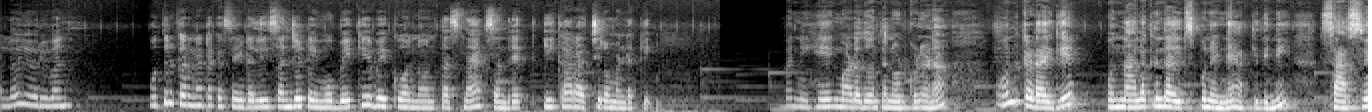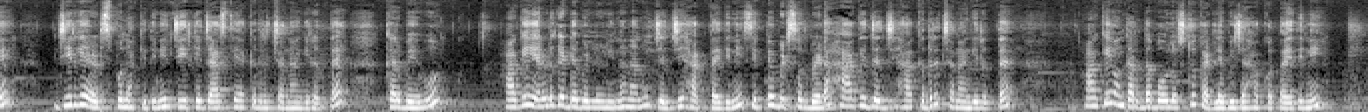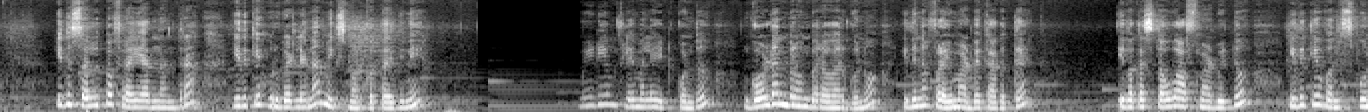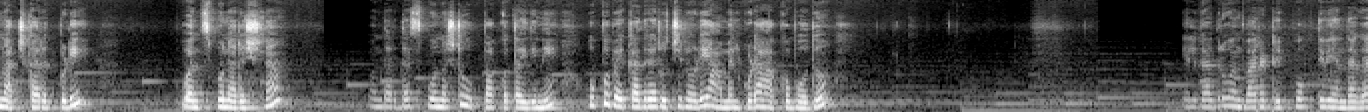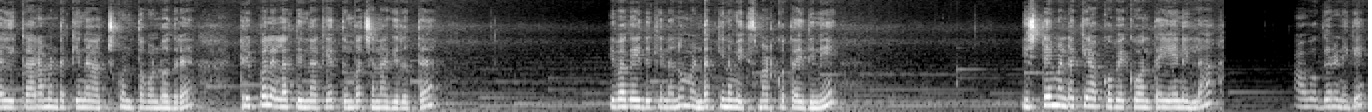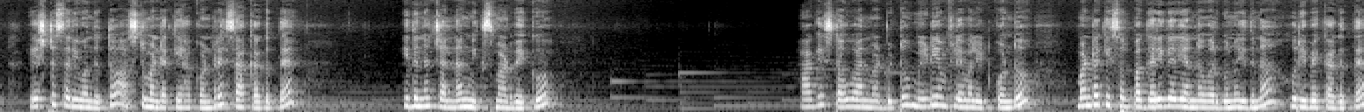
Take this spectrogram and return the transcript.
Hello everyone ಉತ್ತರ ಕರ್ನಾಟಕ ಸೈಡಲ್ಲಿ ಸಂಜೆ ಟೈಮು ಬೇಕೇ ಬೇಕು ಅನ್ನೋವಂಥ ಸ್ನ್ಯಾಕ್ಸ್ ಅಂದರೆ ಈ ಖಾರ ಹಚ್ಚಿರೋ ಮಂಡಕ್ಕಿ. ಬನ್ನಿ, ಹೇಗೆ ಮಾಡೋದು ಅಂತ ನೋಡ್ಕೊಳ್ಳೋಣ. ಒಂದು ಕಡಾಯಿಗೆ ಒಂದು ನಾಲ್ಕರಿಂದ ಐದು ಸ್ಪೂನ್ ಎಣ್ಣೆ ಹಾಕಿದ್ದೀನಿ. ಸಾಸಿವೆ, ಜೀರಿಗೆ ಎರಡು ಸ್ಪೂನ್ ಹಾಕಿದ್ದೀನಿ. ಜೀರಿಗೆ ಜಾಸ್ತಿ ಹಾಕಿದ್ರೆ ಚೆನ್ನಾಗಿರುತ್ತೆ. ಕರಿಬೇವು, ಹಾಗೆ ಎರಡು ಗಡ್ಡೆ ಬೆಳ್ಳುಳ್ಳಿನ ನಾನು ಜಜ್ಜಿ ಹಾಕ್ತಾ ಇದ್ದೀನಿ. ಸಿಪ್ಪೆ ಬಿಡಿಸೋದು ಬೇಡ, ಹಾಗೆ ಜಜ್ಜಿ ಹಾಕಿದ್ರೆ ಚೆನ್ನಾಗಿರುತ್ತೆ. ಹಾಗೆ ಒಂದು ಅರ್ಧ ಬೌಲಷ್ಟು ಕಡಲೆ ಬೀಜ ಹಾಕೋತಾ ಇದ್ದೀನಿ. ಇದು ಸ್ವಲ್ಪ ಫ್ರೈ ಆದ ನಂತರ ಇದಕ್ಕೆ ಹುರುಗಡ್ಲೆನ ಮಿಕ್ಸ್ ಮಾಡ್ಕೊತಾ ಇದ್ದೀನಿ. ಮೀಡಿಯಮ್ ಫ್ಲೇಮಲ್ಲೇ ಇಟ್ಕೊಂಡು ಗೋಲ್ಡನ್ ಬ್ರೌನ್ ಬರೋವರೆಗೂ ಇದನ್ನು ಫ್ರೈ ಮಾಡಬೇಕಾಗುತ್ತೆ. ಇವಾಗ ಸ್ಟವ್ ಆಫ್ ಮಾಡಿಬಿಟ್ಟು ಇದಕ್ಕೆ ಒಂದು ಸ್ಪೂನ್ ಅಚ್ಕಾರದ ಪುಡಿ, ಒಂದು ಸ್ಪೂನ್ ಅರಿಶಿನ ಒಂದು ಅರ್ಧ ಸ್ಪೂನಷ್ಟು ಉಪ್ಪು ಹಾಕ್ಕೋತಾ ಇದ್ದೀನಿ. ಉಪ್ಪು ಬೇಕಾದರೆ ರುಚಿ ನೋಡಿ ಆಮೇಲೆ ಕೂಡ ಹಾಕ್ಕೋಬೋದು. ಎಲ್ಲಿಗಾದರೂ ಒಂದು ವಾರ ಟ್ರಿಪ್ ಹೋಗ್ತೀವಿ ಅಂದಾಗ ಈ ಖಾರ ಮಂಡಕ್ಕಿನ ಹಚ್ಕೊಂಡು ತೊಗೊಂಡೋದ್ರೆ ಟ್ರಿಪ್ಪಲ್ಲೆಲ್ಲ ತಿನ್ನೋಕ್ಕೆ ತುಂಬ ಚೆನ್ನಾಗಿರುತ್ತೆ. ಇವಾಗ ಇದಕ್ಕೆ ನಾನು ಮಂಡಕ್ಕಿನ ಮಿಕ್ಸ್ ಮಾಡ್ಕೊತಾ ಇದ್ದೀನಿ. ಇಷ್ಟೇ ಮಂಡಕ್ಕಿ ಹಾಕ್ಕೋಬೇಕು ಅಂತ ಏನಿಲ್ಲ. ಆ ಒಗ್ಗರಣೆಗೆ ಎಷ್ಟು ಸರಿ ಹೊಂದುತ್ತೋ ಅಷ್ಟು ಮಂಡಕ್ಕಿ ಹಾಕ್ಕೊಂಡ್ರೆ ಸಾಕಾಗುತ್ತೆ. ಇದನ್ನು ಚೆನ್ನಾಗಿ ಮಿಕ್ಸ್ ಮಾಡಬೇಕು. ಹಾಗೆ ಸ್ಟವ್ ಆನ್ ಮಾಡಿಬಿಟ್ಟು ಮೀಡಿಯಂ ಫ್ಲೇಮಲ್ಲಿ ಇಟ್ಕೊಂಡು ಮಂಡಕ್ಕಿ ಸ್ವಲ್ಪ ಗರಿ ಗರಿ ಅನ್ನೋವರೆಗೂ ಇದನ್ನು ಹುರಿಬೇಕಾಗುತ್ತೆ.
